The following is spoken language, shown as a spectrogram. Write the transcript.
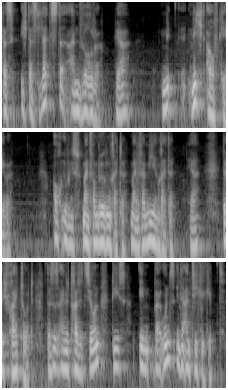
dass ich das Letzte an Würde ja, nicht aufgebe, auch übrigens mein Vermögen rette, meine Familien rette, ja, durch Freitod. Das ist eine Tradition, die es in, bei uns in der Antike gibt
